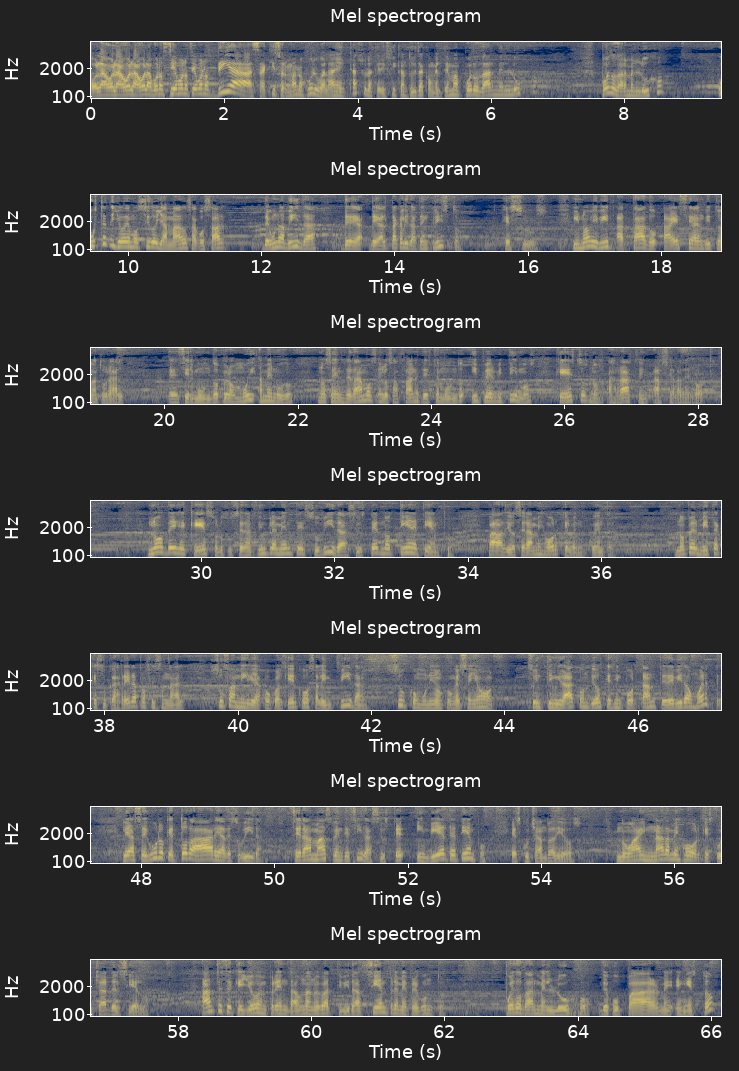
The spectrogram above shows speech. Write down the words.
Hola, hola, hola, hola, buenos días, buenos días, buenos días. Aquí su hermano Julio Galán en cápsulas que edifican tu vida con el tema ¿Puedo darme el lujo? ¿Puedo darme el lujo? Usted y yo hemos sido llamados a gozar de una vida de, de alta calidad en Cristo, Jesús, y no a vivir atado a ese ámbito natural, es decir, el mundo, pero muy a menudo nos enredamos en los afanes de este mundo y permitimos que estos nos arrastren hacia la derrota. No deje que eso lo suceda. Simplemente su vida, si usted no tiene tiempo, para Dios será mejor que lo encuentre. No permita que su carrera profesional, su familia o cualquier cosa le impidan su comunión con el Señor, su intimidad con Dios que es importante de vida o muerte. Le aseguro que toda área de su vida será más bendecida si usted invierte tiempo escuchando a Dios. No hay nada mejor que escuchar del cielo. Antes de que yo emprenda una nueva actividad, siempre me pregunto, ¿puedo darme el lujo de ocuparme en esto?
